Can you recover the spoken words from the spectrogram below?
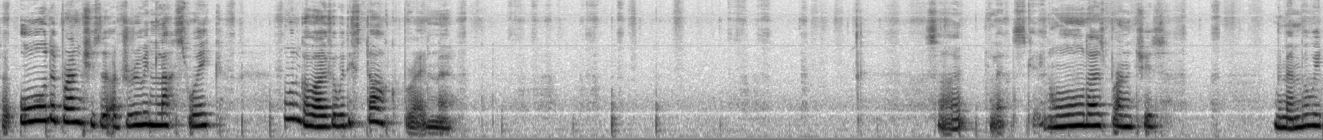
So all the branches that I drew in last week, I'm going to go over with this dark brown now. So let's get in all those branches. Remember we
